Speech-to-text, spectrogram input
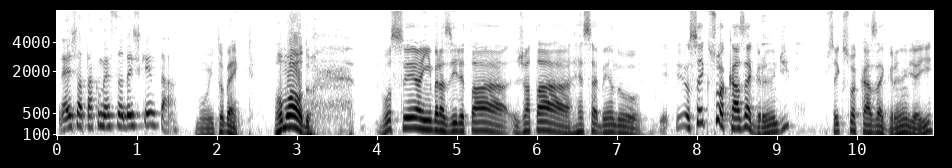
né, já está começando a esquentar. Muito bem. Romualdo, você aí em Brasília tá, já está recebendo. Eu sei que sua casa é grande, sei que sua casa é grande aí.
